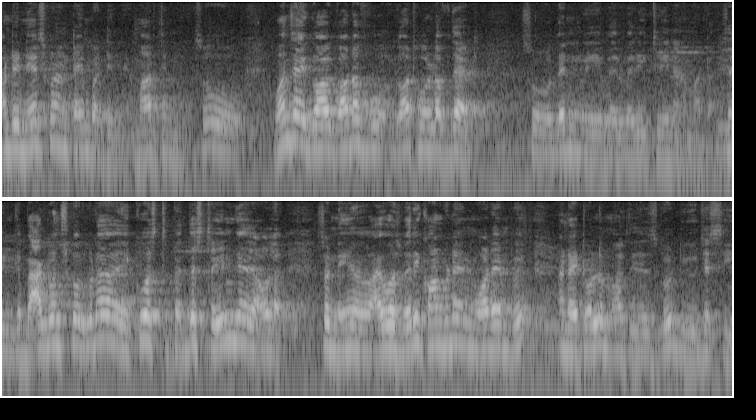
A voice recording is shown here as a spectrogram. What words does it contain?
అంటే నేర్చుకోవడానికి టైం పట్టింది మార్చింది సో వన్స్ ఐ గా got off got hold of that so then we వెర్ వెరీ క్లీన్ అనమాట సో ఇంకా బ్యాక్గ్రౌండ్ స్కోర్ కూడా ఎక్కువ పెద్ద స్ట్రెయిన్గా అవ్వలే సో నేను I was very confident in what I'm doing and I told Maruthi is good you just see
